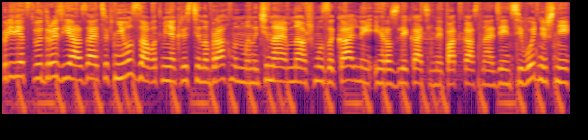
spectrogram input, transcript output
Приветствую, друзья! Зайцев News. Зовут меня Кристина Брахман. Мы начинаем наш музыкальный и развлекательный подкаст на день сегодняшний.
